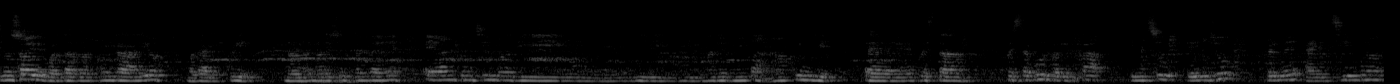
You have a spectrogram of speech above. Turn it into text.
sinusoide guardato al contrario, magari qui non, non risulta bene, è anche un simbolo di, di, di modernità, no? quindi eh, questa, questa, curva che fa in su e in giù per me è il simbolo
